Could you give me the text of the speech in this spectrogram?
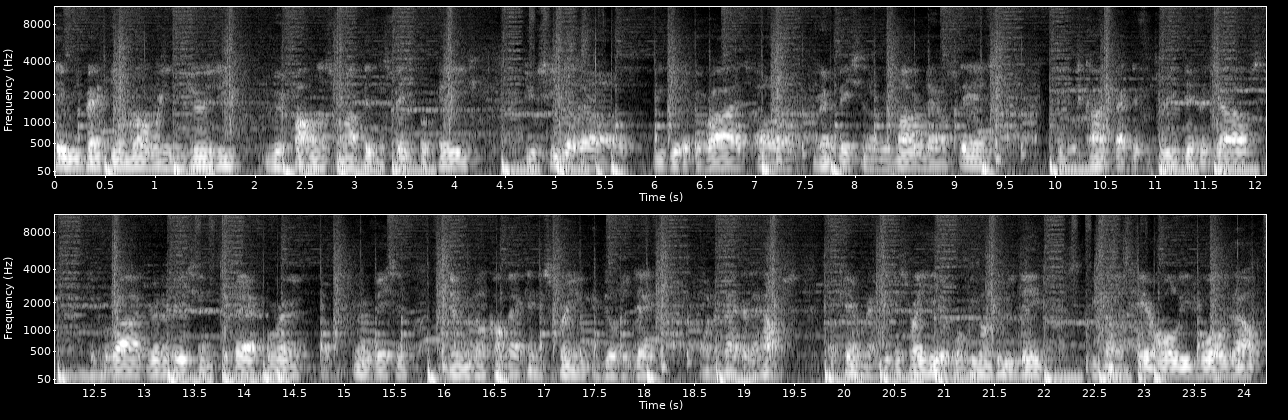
We back here in Rahway, New Jersey. If you're following us on our business Facebook page, you see that uh, we did a garage uh, renovation and remodel downstairs. We was contracted for three different jobs. The garage renovation, the bathroom uh, renovation, and then we're gonna come back in the spring and build a deck on the back of the house. Okay, man, get this right here. What we're gonna do today, we're gonna tear all these walls out.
